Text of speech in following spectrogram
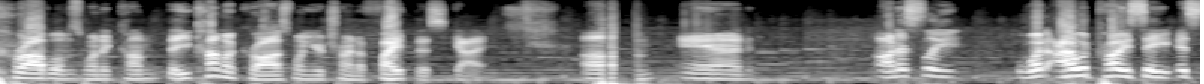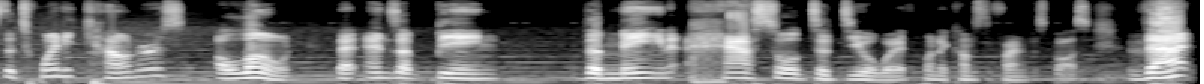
problems when it comes that you come across when you're trying to fight this guy. Um, and honestly, what I would probably say, it's the 20 counters alone that ends up being the main hassle to deal with when it comes to fighting this boss. That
